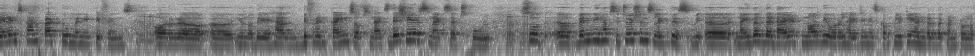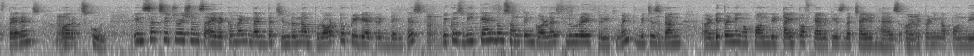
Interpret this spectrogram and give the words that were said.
Parents can't pack too many tiffins or uh, uh, you know they have different kinds of snacks. They share snacks at school. So uh, when we have situations like this we, uh, neither the diet nor the oral hygiene is completely under the control of parents hmm. or at school. In such situations i recommend that the children are brought to pediatric dentist hmm. because we can do something called as fluoride treatment which is hmm. done uh, depending upon the type of cavities the child has or depending upon the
